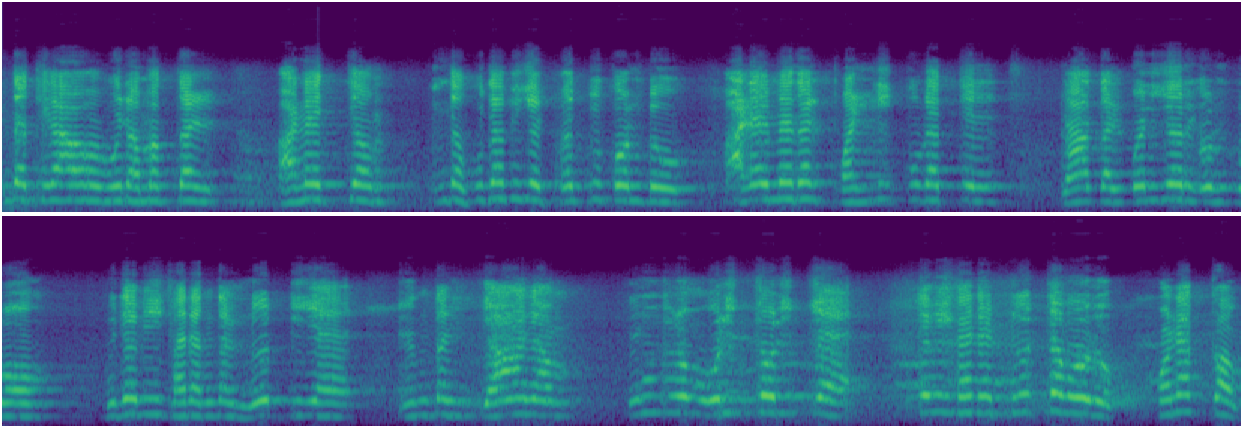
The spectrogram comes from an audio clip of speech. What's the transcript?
இந்த கிராமப்புற மக்கள் அனைத்தும் இந்த உதவியை பெற்றுக்கொண்டு அலைமகள் பள்ளிக்கூடத்தில் நாங்கள் வெளியேறுகின்றோம். உதவி கரங்கள் நீட்டிய எங்கள் ஞானம் இன்றும் ஒளித்தொழிக்க உதவிகரன் நீட்டவோடும் வணக்கம்.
